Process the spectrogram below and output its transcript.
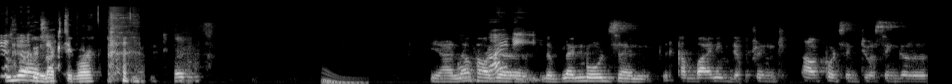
Good luck, Tibor. Yeah, I love how the, the blend modes and combining different outputs into a single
